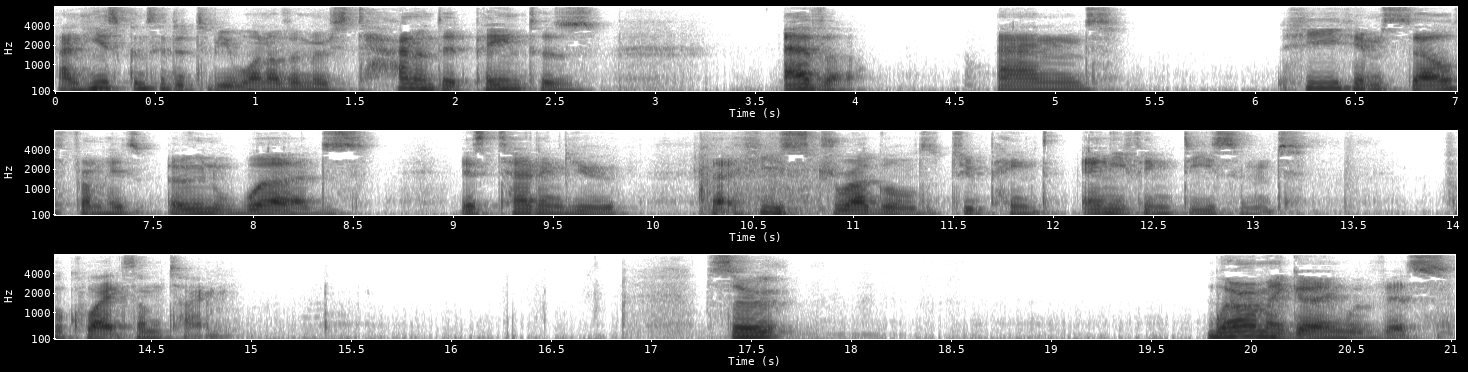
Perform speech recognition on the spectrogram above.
And he's considered to be one of the most talented painters ever. And he himself, from his own words, is telling you that he struggled to paint anything decent for quite some time. So, where am I going with this?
